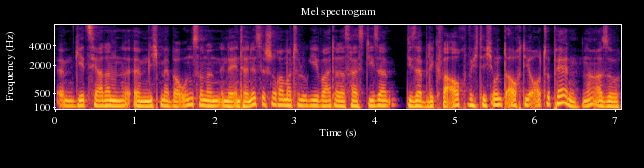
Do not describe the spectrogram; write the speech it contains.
ähm, geht es ja dann ähm, nicht mehr bei uns, sondern in der internistischen Rheumatologie weiter. Das heißt, dieser, dieser Blick war auch wichtig und auch die Orthopäden, ne? also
